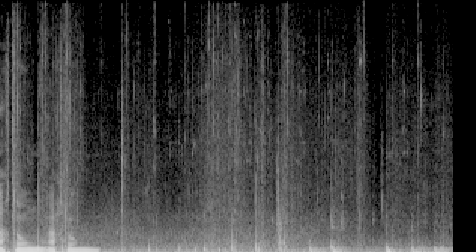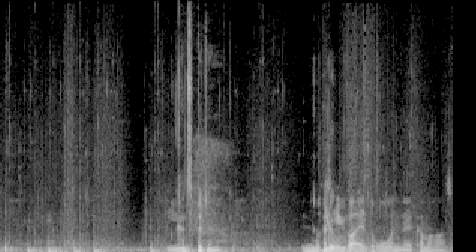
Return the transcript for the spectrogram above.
Achtung, Achtung. Kannst du bitte? nutzen Hallo? hier überall Drohnen, äh, Kameras.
